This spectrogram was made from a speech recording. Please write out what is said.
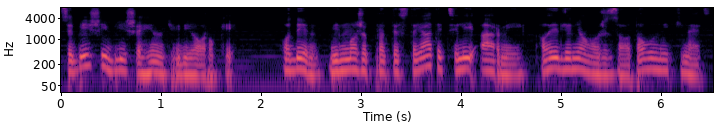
Все більше і більше гинуть від його руки. Один він може протистояти цілій армії, але й для нього вже заготовлений кінець.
